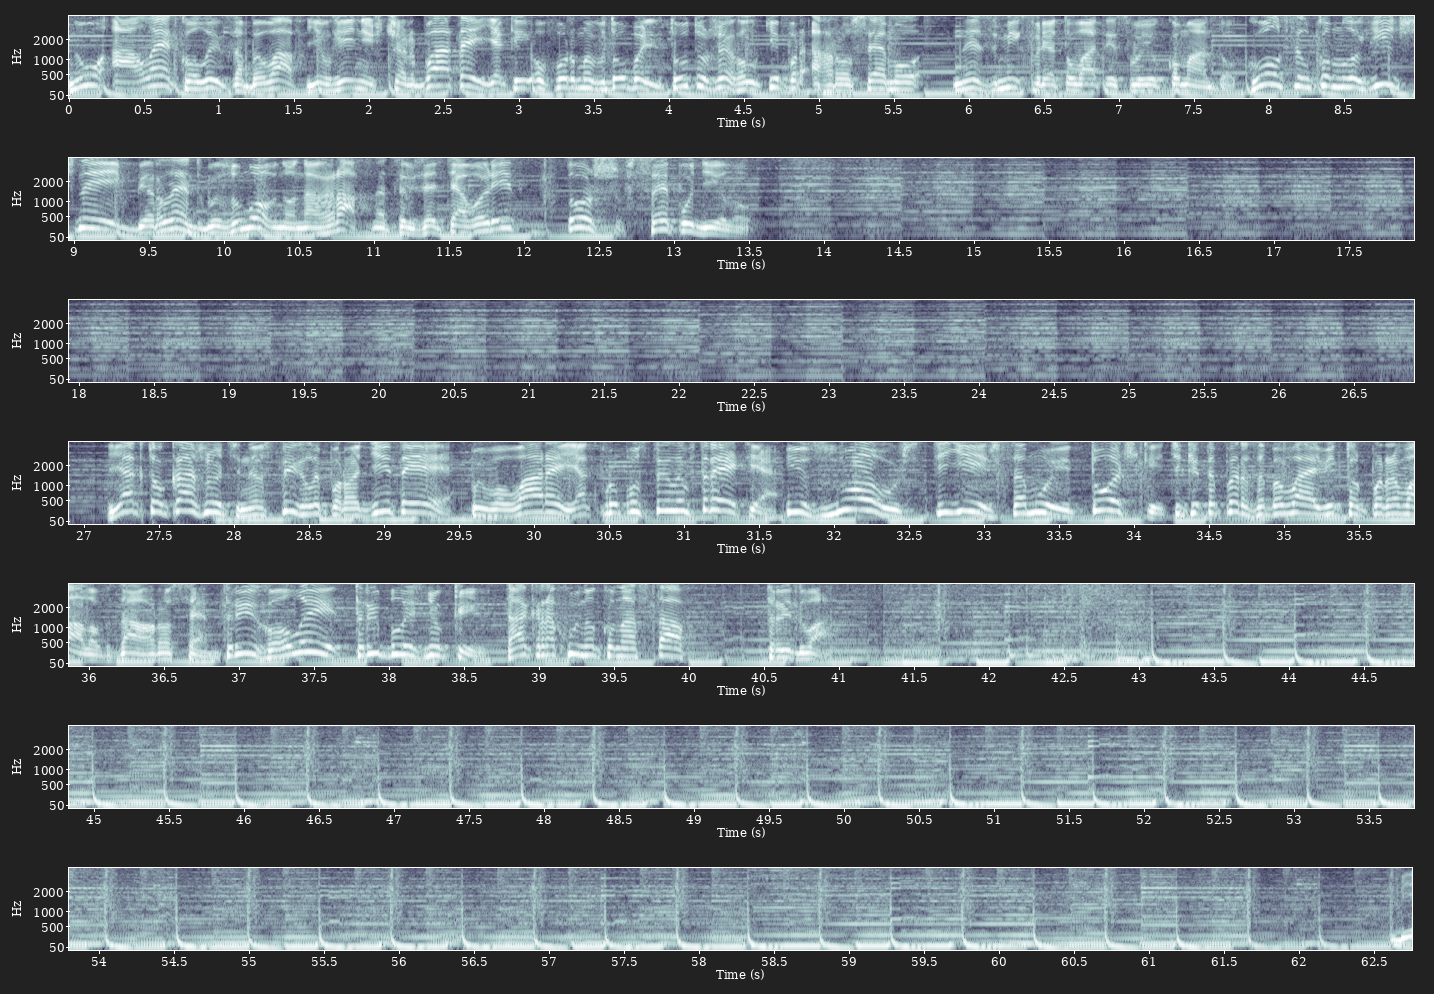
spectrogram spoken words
Ну але коли забивав Євгеній Щербатий, який оформив дубль, тут уже голкіпер Агросему не зміг врятувати свою команду. Гол цілком логічний. Бірленд безумовно награв на це взяття воріт, тож все по ділу. Як то кажуть, не встигли породіти пивовари, як пропустили втретє. І знову ж з тієї ж самої точки, тільки тепер забиває Віктор Перевалов за Гросем. Три голи, три близнюки. Так рахунок у нас став 3-2.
